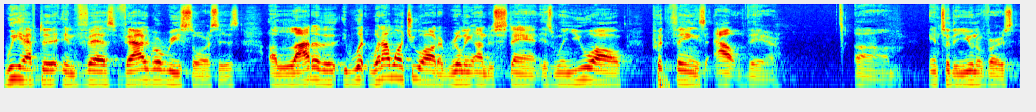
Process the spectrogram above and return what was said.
we have to invest valuable resources. A lot of the, what, what I want you all to really understand is when you all put things out there um, into the universe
